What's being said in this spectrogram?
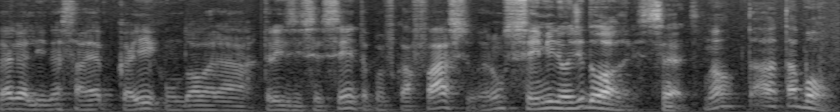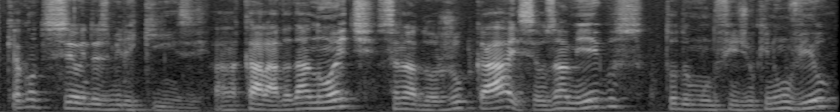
Pega ali nessa época aí, com o dólar a 3,60 para ficar fácil, eram 100 milhões de dólares. Certo. Não, tá, tá bom. O que aconteceu em 2015? Na calada da noite, o senador Jucá e seus amigos, todo mundo fingiu que não viu,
